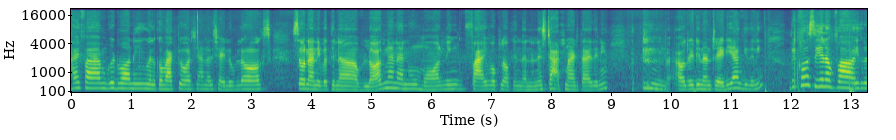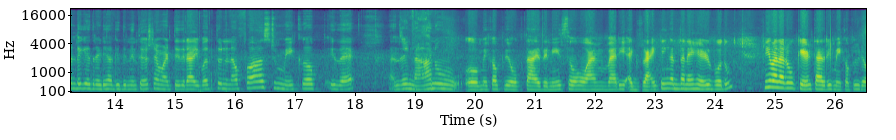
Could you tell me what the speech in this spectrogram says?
Hi fam good morning welcome back to our channel Shailu vlogs so ನಾನು ಇವತ್ತಿನ ವ್ಲಾಗ್ನ ನಾನು ಮಾರ್ನಿಂಗ್ ಫೈವ್ ಓ ಕ್ಲಾಕಿಂದನೇ ಸ್ಟಾರ್ಟ್ ಮಾಡ್ತಾ ಇದ್ದೀನಿ. ಆಲ್ರೆಡಿ ನಾನು ರೆಡಿ ಆಗಿದ್ದೀನಿ. ಬಿಕಾಸ್ ಏನಪ್ಪ, ಐದು ಗಂಟೆಗೆ ಇದು ರೆಡಿ ಆಗಿದ್ದೀನಿ ಅಂತ ಯೋಚನೆ ಮಾಡ್ತಿದ್ದೀರಾ? ಇವತ್ತು ನನ್ನ ಫಸ್ಟ್ ಮೇಕಪ್ ಇದೆ. ಅಂದರೆ ನಾನು ಮೇಕಪ್ಗೆ ಹೋಗ್ತಾ ಇದ್ದೀನಿ. So I am very exciting ಅಂತಲೇ ಹೇಳ್ಬೋದು. ನೀವೆಲ್ಲರೂ ಕೇಳ್ತಾ ಇದ್ರಿ ಮೇಕಪ್ ವೀಡಿಯೋ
